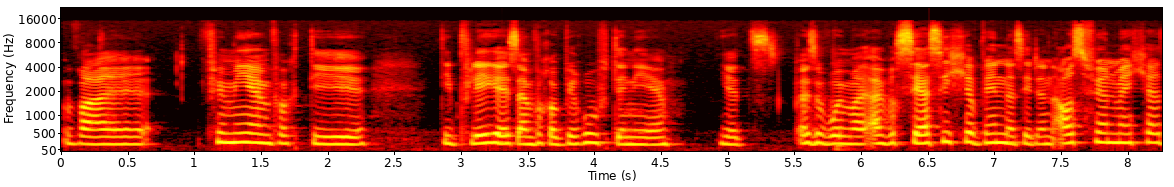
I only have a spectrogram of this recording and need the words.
weil für mich einfach die die Pflege ist einfach ein Beruf, den ich jetzt, also wo ich mir einfach sehr sicher bin, dass ich den ausführen möchte.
